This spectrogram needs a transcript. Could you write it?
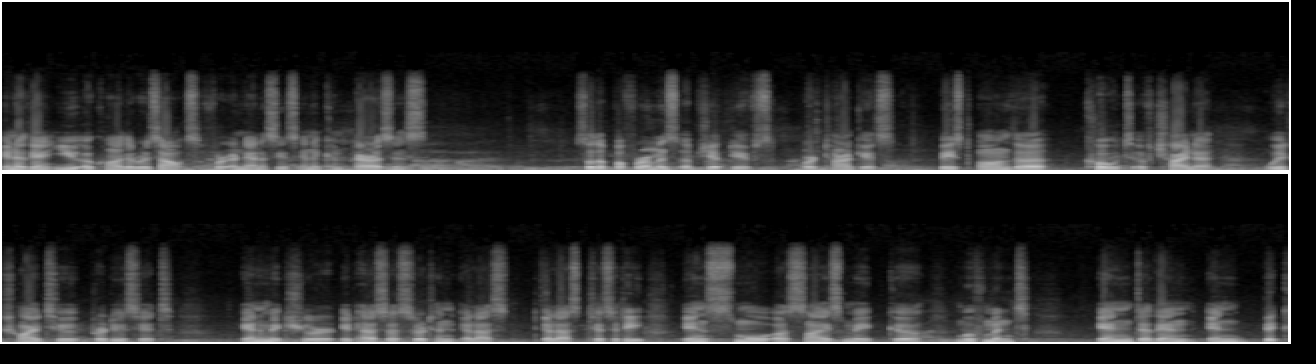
and then you acquire the results for analysis and comparisons. So the performance objectives or targets based on the code of China, we try to produce it and make sure it has a certain elast elasticity in small uh, seismic uh, movement, and then in big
